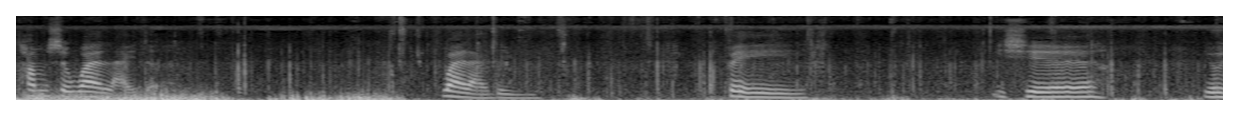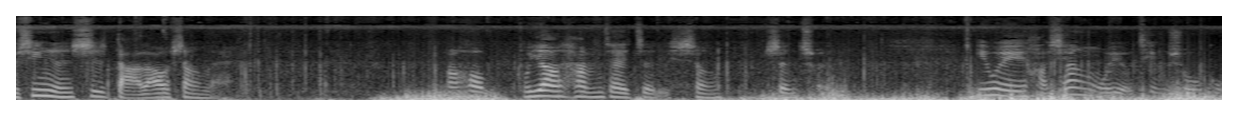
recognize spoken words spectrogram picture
他们是外来的，外来的鱼被一些。有心人士打捞上来，然后不要他们在这里生生存，因为好像我有听说过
